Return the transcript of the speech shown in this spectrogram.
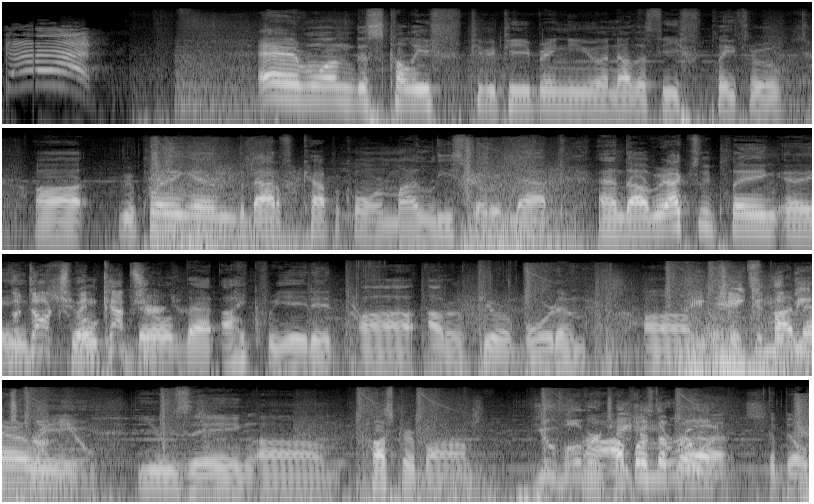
good. Hey everyone, this is Khalif PvP bringing you another Thief playthrough. Uh, we're playing in the Battle for Capricorn, my least favorite map, and uh, we're actually playing a The joke build that I created uh, out of pure boredom. Um, They've it's taken the beach from primarily you. Using um, cluster bomb You've uh, I'll overtaken post the up the, the build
